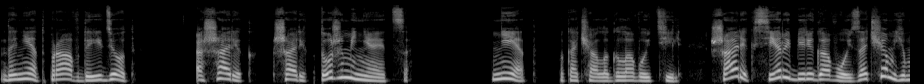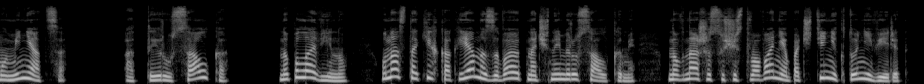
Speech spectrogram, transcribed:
«Да нет, правда, идет. А шарик, шарик тоже меняется?» «Нет», — покачала головой Тиль. «Шарик серый береговой, зачем ему меняться?» «А ты русалка?» «Наполовину. У нас таких, как я, называют ночными русалками, но в наше существование почти никто не верит,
